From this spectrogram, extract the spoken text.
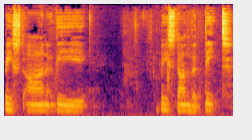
based on the based on the date.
